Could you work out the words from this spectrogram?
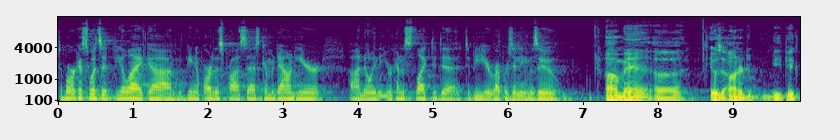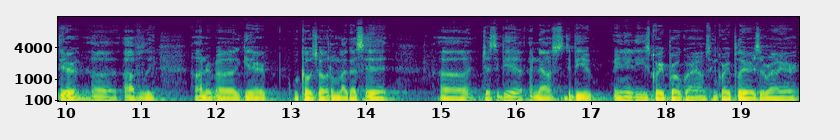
DeMarkus, what's it feel like uh, being a part of this process, coming down here, uh, knowing that you were kind of selected to, to be here representing Mizzou? Oh man, uh, it was an honor to be picked there. Uh, obviously, honor uh, to get here with Coach Odom, like I said, uh, just to be announced to be any of these great programs and great players around here,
